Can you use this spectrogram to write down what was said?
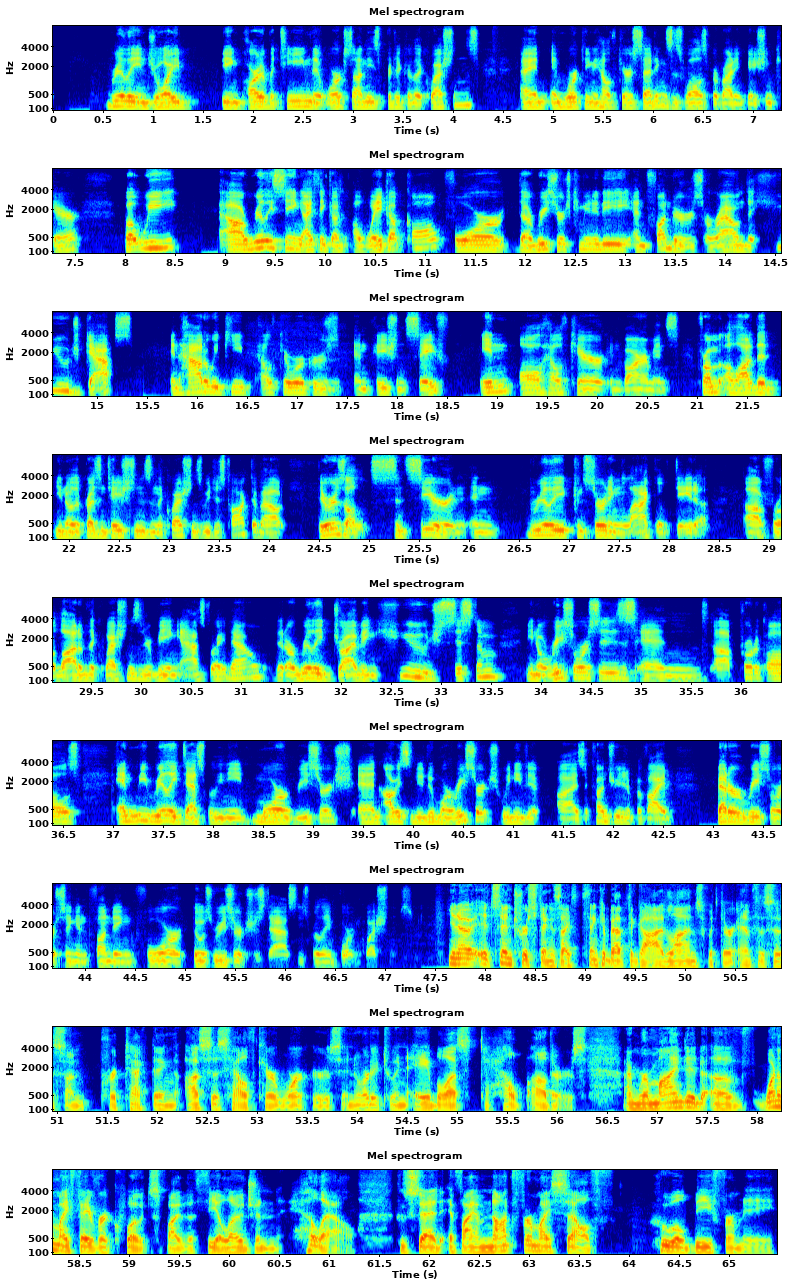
really enjoy being part of a team that works on these particular questions and, and working in healthcare settings as well as providing patient care. But we are really seeing, I think, a, a wake up call for the research community and funders around the huge gaps in how do we keep healthcare workers and patients safe in all healthcare environments. From a lot of the, you know, the presentations and the questions we just talked about, there is a sincere and, and really concerning lack of data uh, for a lot of the questions that are being asked right now that are really driving huge system you know resources and uh, protocols. And we really desperately need more research. And obviously to do more research we need to uh, as a country to provide better resourcing and funding for those researchers to ask these really important questions you know, it's interesting as I think about the guidelines with their emphasis on protecting us as healthcare workers in order to enable us to help others. I'm reminded of one of my favorite quotes by the theologian Hillel, who said, If I am not for myself, who will be for me?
